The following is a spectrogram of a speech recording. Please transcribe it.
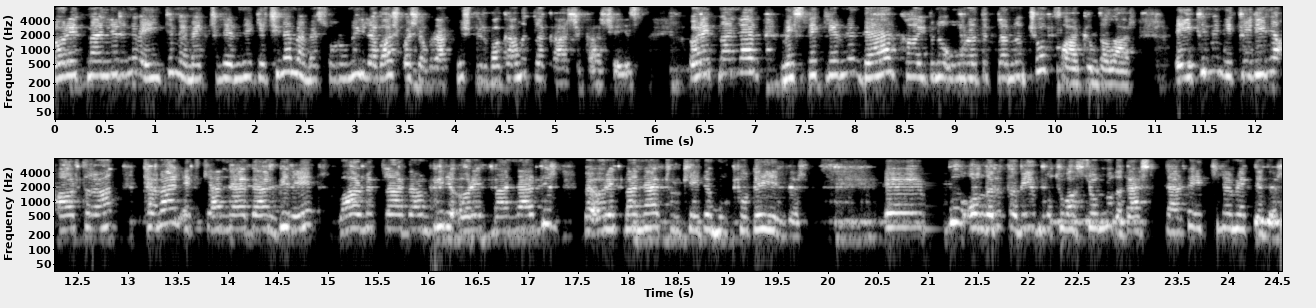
öğretmenlerini ve eğitim emekçilerini geçinememe sorunuyla baş başa bırakmış bir bakanlıkla karşı karşıyayız. Öğretmenler mesleklerinin değer kaybına uğradıklarının çok farkındalar. Eğitimin niteliğini artıran temel etkenlerden biri, varlıklardan biri öğretmenlerdir ve öğretmenler Türkiye'de mutlu değildir. E, bu onları tabii motivasyonunu da derslerde etkilemektedir.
